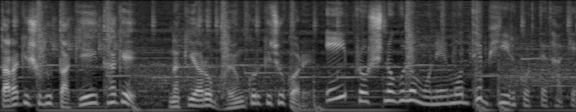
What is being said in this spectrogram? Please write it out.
তারা কি শুধু তাকিয়েই থাকে? নাকি আরও ভয়ঙ্কর কিছু করে? এই প্রশ্নগুলো মনের মধ্যে ভিড় করতে থাকে।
